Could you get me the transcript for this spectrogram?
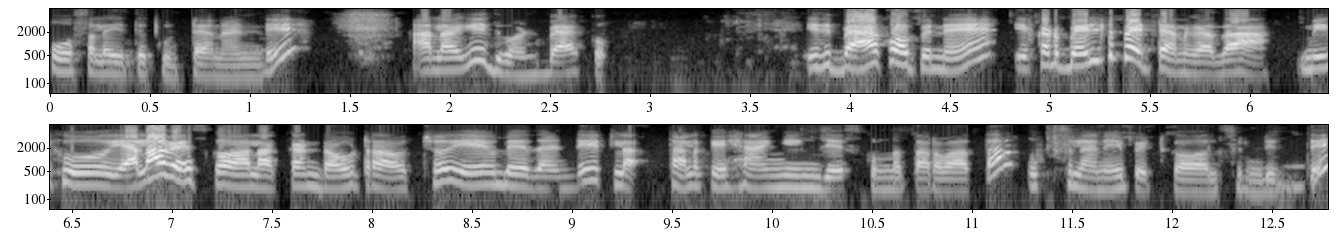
పూసలు అయితే కుట్టానండి. అలాగే ఇదిగోండి బ్యాక్. ఇది బ్యాక్ ఓపెనే. ఇక్కడ బెల్ట్ పెట్టాను కదా. మీకు ఎలా వేసుకోవాలి అక్కడ డౌట్ రావచ్చు. ఏం లేదండి. ఇట్లా తలకి హ్యాంగింగ్ చేసుకున్న తర్వాత ఉక్సులు అనేవి పెట్టుకోవాల్సి ఉండిద్ది.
